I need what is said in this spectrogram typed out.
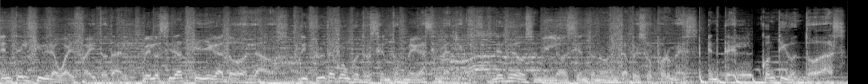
Entel Fibra Wi-Fi Total. Velocidad que llega a todos lados. Disfruta con 400 megasimétricos. Desde 12.990 pesos por mes. Entel. Contigo en todas.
